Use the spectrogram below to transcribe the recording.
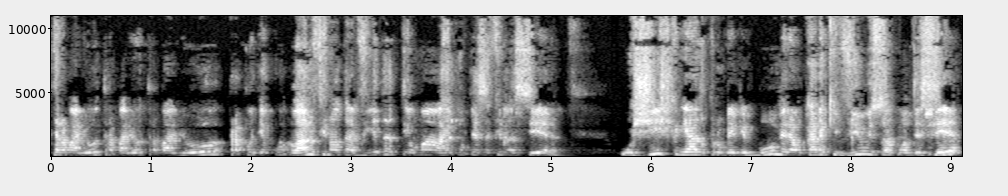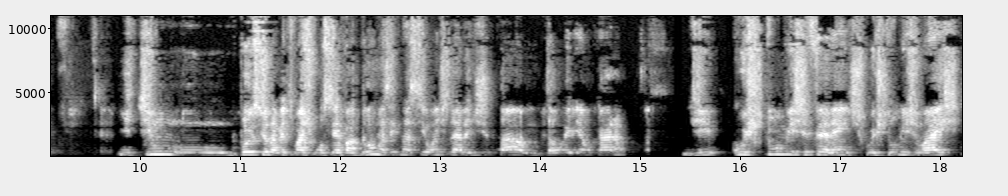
trabalhou, trabalhou, trabalhou para poder lá no final da vida ter uma recompensa financeira. O X criado por um baby boomer é um cara que viu isso acontecer e tinha um, um, posicionamento mais conservador, mas ele nasceu antes da era digital, então ele é um cara de costumes diferentes, costumes mais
